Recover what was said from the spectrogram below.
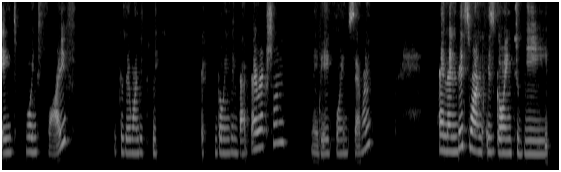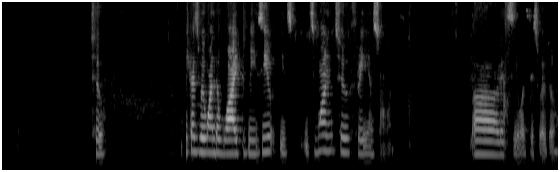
8.5 because I want it to be going in that direction, maybe 8.7. And then this one is going to be 2 because we want the y to be 0. It's, it's 1, 2, 3, and so on. Uh, let's see what this will do.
